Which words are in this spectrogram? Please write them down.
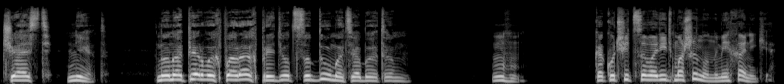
часть — нет. Но на первых порах придется думать об этом». «Угу. Как учиться водить машину на механике?»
